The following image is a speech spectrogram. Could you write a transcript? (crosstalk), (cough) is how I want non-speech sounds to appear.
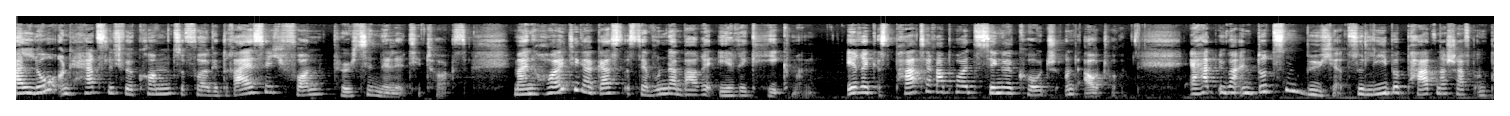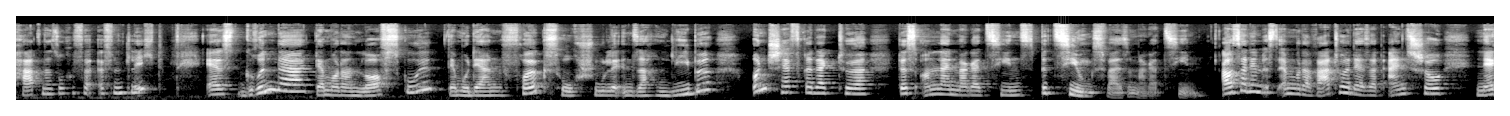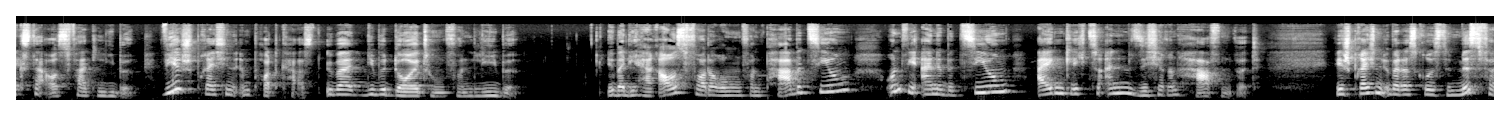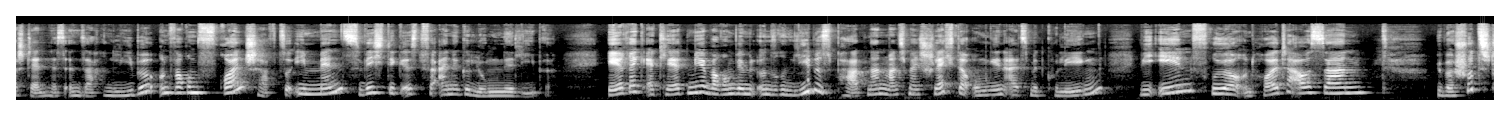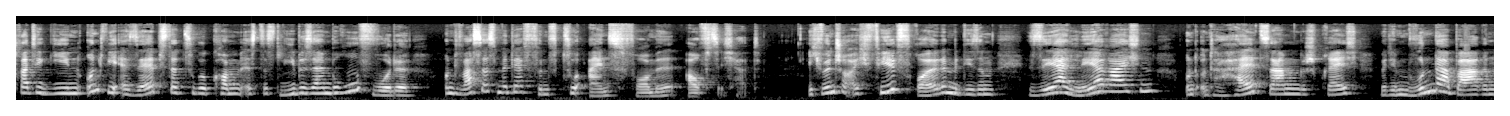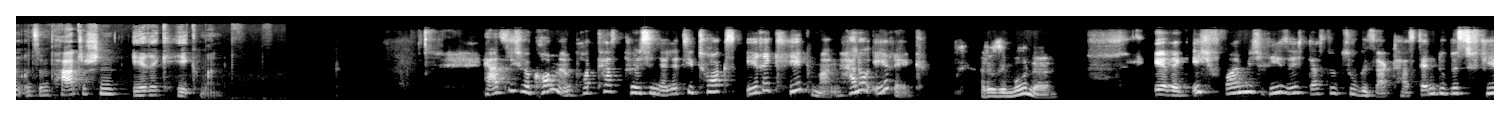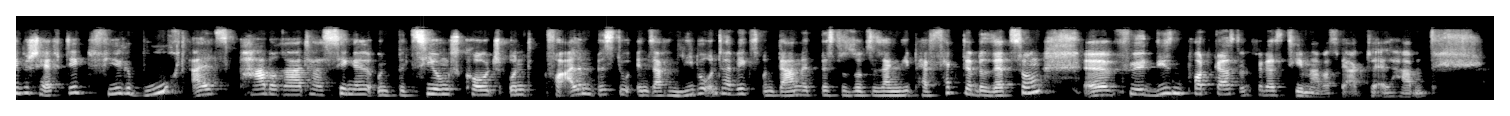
Hallo und herzlich willkommen zu Folge 30 von Personality Talks. Mein heutiger Gast ist der wunderbare Erik Hegmann. Erik ist Paartherapeut, Single Coach und Autor. Er hat über ein Dutzend Bücher zu Liebe, Partnerschaft und Partnersuche veröffentlicht. Er ist Gründer der Modern Love School, der modernen Volkshochschule in Sachen Liebe und Chefredakteur des Online-Magazins Beziehungsweise Magazin. Außerdem ist er Moderator der Sat1-Show Nächste Ausfahrt Liebe. Wir sprechen im Podcast über die Bedeutung von Liebe, über die Herausforderungen von Paarbeziehungen und wie eine Beziehung eigentlich zu einem sicheren Hafen wird. Wir sprechen über das größte Missverständnis in Sachen Liebe und warum Freundschaft so immens wichtig ist für eine gelungene Liebe. Erik erklärt mir, warum wir mit unseren Liebespartnern manchmal schlechter umgehen als mit Kollegen, wie Ehen früher und heute aussahen, über Schutzstrategien und wie er selbst dazu gekommen ist, dass Liebe sein Beruf wurde und was es mit der 5 zu 1 Formel auf sich hat. Ich wünsche euch viel Freude mit diesem sehr lehrreichen und unterhaltsamen Gespräch mit dem wunderbaren und sympathischen Erik Hegmann. Herzlich willkommen im Podcast Personality Talks Erik Hegmann. Hallo Erik. Hallo Simone. Erik, ich freue mich riesig, dass du zugesagt hast, denn du bist viel beschäftigt, viel gebucht als Paarberater, Single und Beziehungscoach und vor allem bist du in Sachen Liebe unterwegs und damit bist du sozusagen die perfekte Besetzung äh, für diesen Podcast und für das Thema, was wir aktuell haben.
